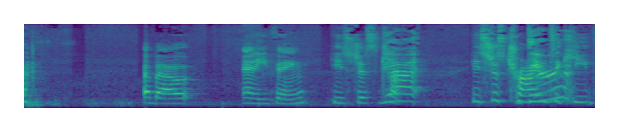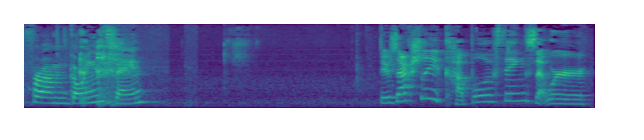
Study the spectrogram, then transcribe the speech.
about anything. He's just try- Yeah, he's just trying there- to keep from going insane. there's actually a couple of things that were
